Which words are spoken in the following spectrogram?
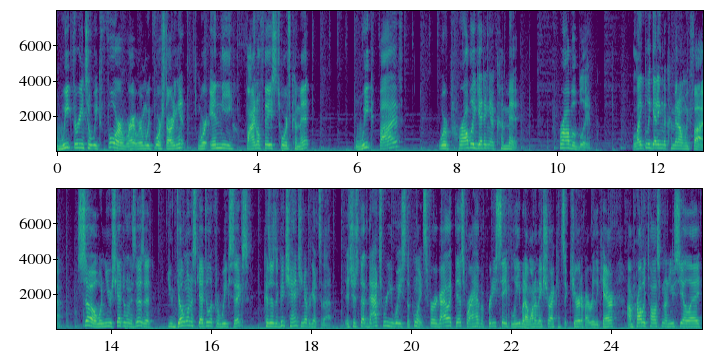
Week three until week four, right? We're in week four starting it. We're in the final phase towards commit. Week five, we're probably getting a commit. Probably. Likely getting the commit on week five. So when you're scheduling this visit, you don't want to schedule it for week six because there's a good chance you never get to that. It's just that that's where you waste the points. For a guy like this, where I have a pretty safe lead, but I want to make sure I can secure it if I really care, I'm probably tossing on UCLA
